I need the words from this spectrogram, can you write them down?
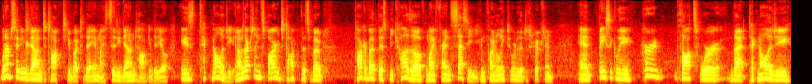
What I'm sitting down to talk to you about today in my City Down and Talking video is technology. And I was actually inspired to talk to this about talk about this because of my friend Cessy. You can find a link to her in the description. And basically, her thoughts were that technology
